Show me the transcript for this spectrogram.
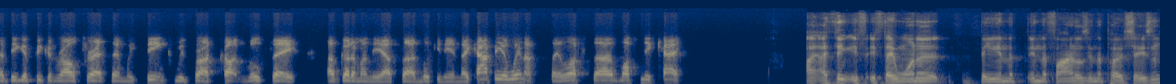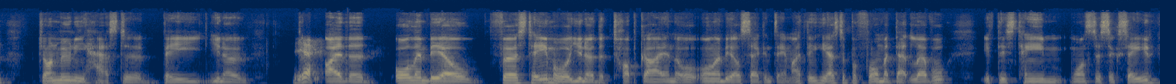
a bigger pick and roll threat than we think with Bryce Cotton. We'll see. I've got them on the outside looking in. They can't be a winner. They lost uh, lost Nick Kay. I, I think if, if they want to be in the in the finals in the postseason, John Mooney has to be, you know, yeah. either all NBL first team or you know the top guy in the all NBL second team. I think he has to perform at that level if this team wants to succeed.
